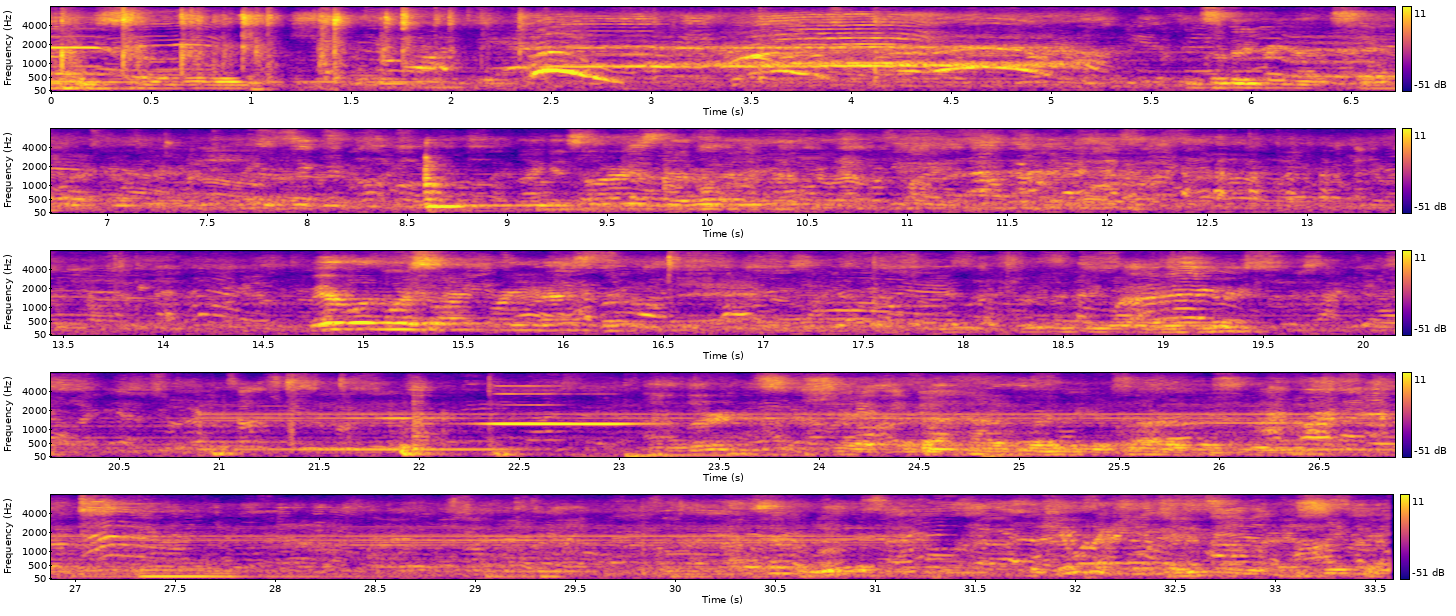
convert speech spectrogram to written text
Can somebody bring that? My guitar is never. We have one more song for you guys. I learned some shit about how to play the guitar this. Dancing you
